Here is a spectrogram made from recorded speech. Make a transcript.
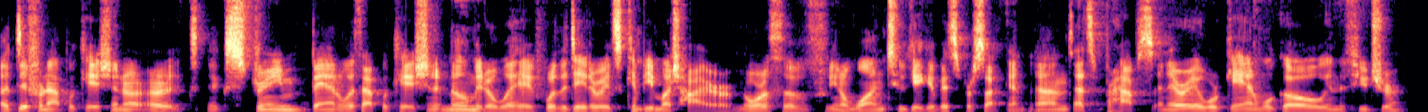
a different application or, or ex- extreme bandwidth application at millimeter wave where the data rates can be much higher, north of you know one two gigabits per second, and that's perhaps an area where GAN will go in the future.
